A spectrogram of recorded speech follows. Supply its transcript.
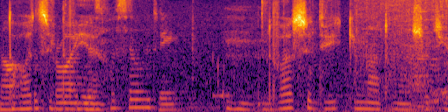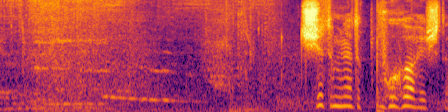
not Двадцать destroying две. this facility. Мгм, 22 кімнати у нас тут є. Чого ти мене так пугаєш-то?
